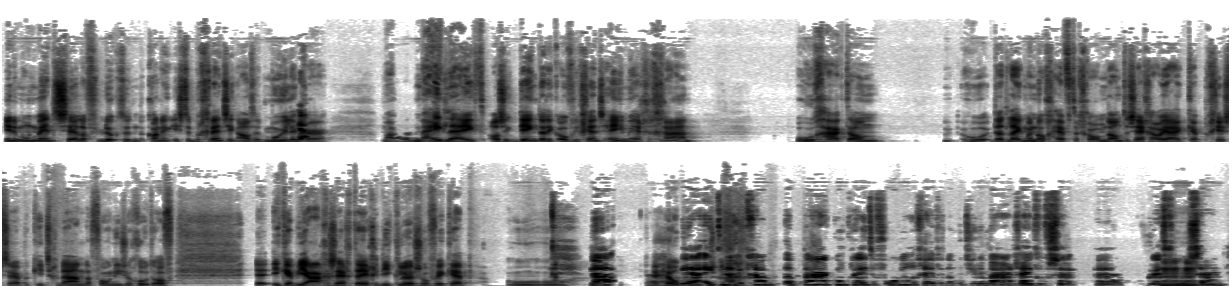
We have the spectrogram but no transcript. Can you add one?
in het moment zelf lukt het, kan ik, is de begrenzing altijd moeilijker. Maar wat mij lijkt, als ik denk dat ik over die grens heen ben gegaan... hoe ga ik dan... Hoe, dat lijkt me nog heftiger om dan te zeggen... oh ja, ik heb, gisteren heb ik iets gedaan, dat vond ik niet zo goed. Of uh, ik heb ja gezegd tegen die klus, of ik heb... Hoe, hoe... Nou, Help ja, ik, nou, ik, ga een paar concrete voorbeelden geven. Dan moeten jullie maar aangeven of ze uh, concreet mm zijn.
